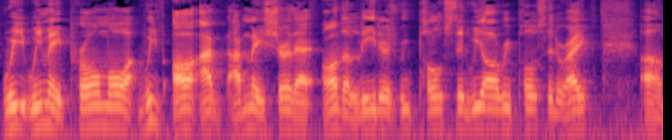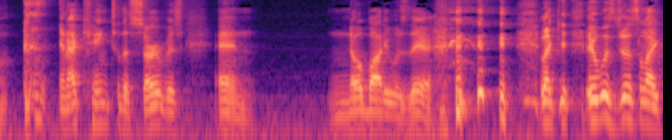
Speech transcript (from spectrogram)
We we made promo. We've all I I made sure that all the leaders reposted. We all reposted, right? Um, and I came to the service and nobody was there. like it, it was just like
